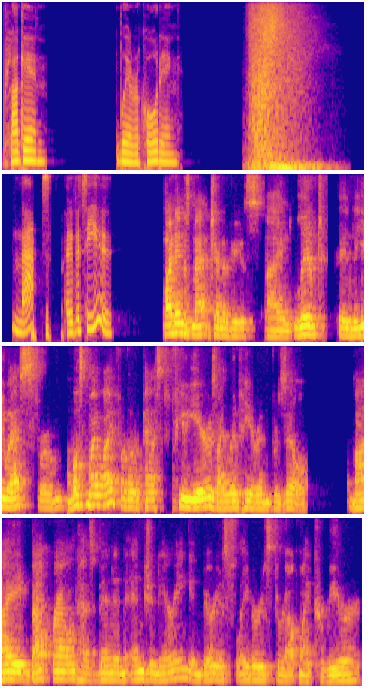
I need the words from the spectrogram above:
Plug in. We're recording. Matt, over to you. My name is Matt Genovese. I lived in the US for most of my life, although the past few years I live here in Brazil. My background has been in engineering in various flavors throughout my career.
